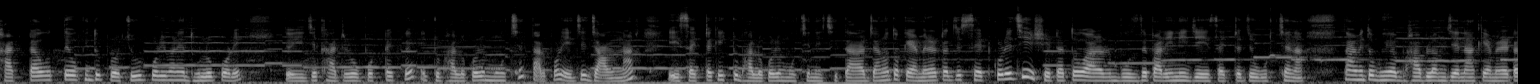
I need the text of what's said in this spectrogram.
খাটটাওতেও কিন্তু প্রচুর পরিমাণে ধুলো পড়ে। তো এই যে খাটের ওপরটাকে একটু ভালো করে মুছে, তারপর এই যে জালনার এই সাইডটাকে একটু ভালো করে মুছে নিচ্ছি। তার জানো তো ক্যামেরাটা যে সেট করেছি, সেটা তো আর বুঝতে পারিনি যে এই সাইডটা যে উঠছে না। তো আমি তো ভাবলাম যে না, ক্যামেরাটা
